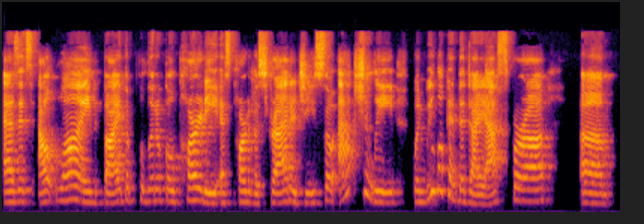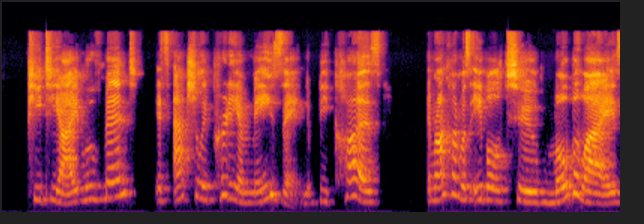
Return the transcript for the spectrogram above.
as it's outlined by the political party as part of a strategy. So, actually, when we look at the diaspora um, PTI movement, it's actually pretty amazing because Imran Khan was able to mobilize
